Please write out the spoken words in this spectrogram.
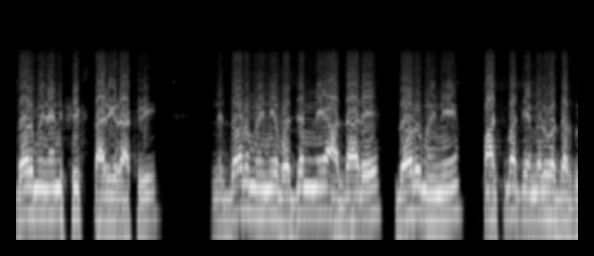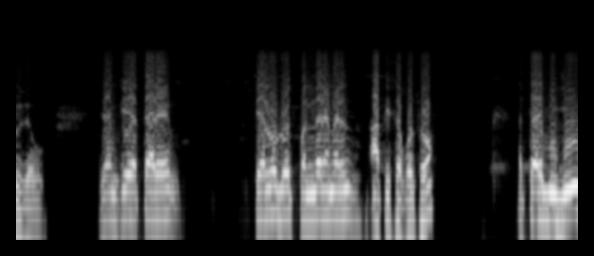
દર મહિનાની ફિક્સ તારીખ રાખવી અને દર મહિને વજનને આધારે દર મહિને પાંચ પાંચ એમએલ વધારતું જવું. જેમ કે અત્યારે પહેલો ડોઝ પંદર એમએલ આપી શકો છો. અત્યારે બીજી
